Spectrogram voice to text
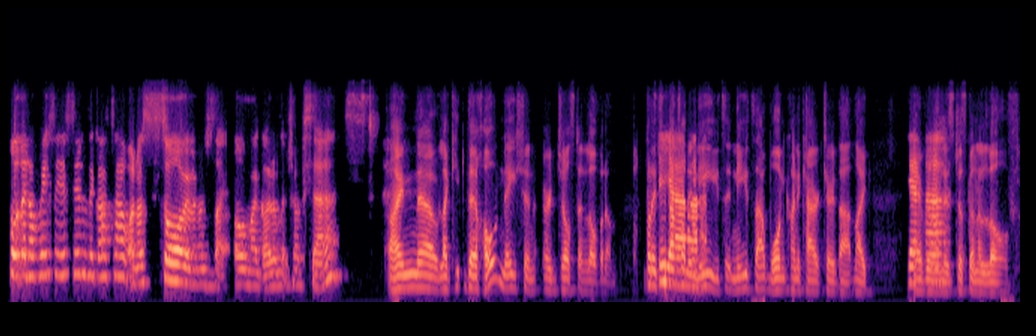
But then obviously as soon as I got out and I saw him and I was just like, oh my god, I'm literally obsessed. I know, like the whole nation are just in love with him. But I think that's what it Yeah. needs. It needs that one kind of character that like Yeah. everyone is just gonna love.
